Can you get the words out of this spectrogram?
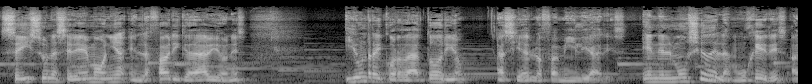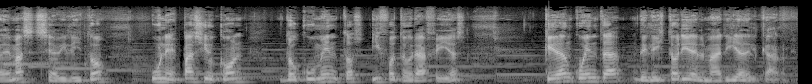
se hizo una ceremonia en la fábrica de aviones y un recordatorio hacia los familiares. En el Museo de las Mujeres, además, se habilitó un espacio con documentos y fotografías que dan cuenta de la historia del María del Carmen.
